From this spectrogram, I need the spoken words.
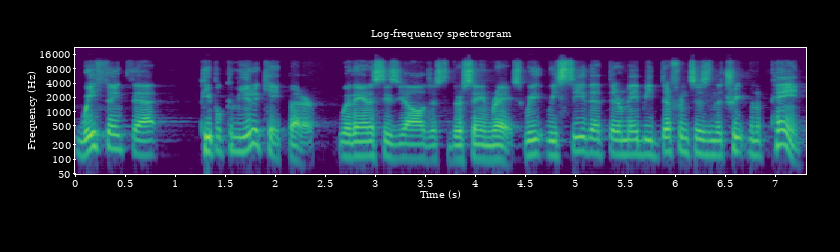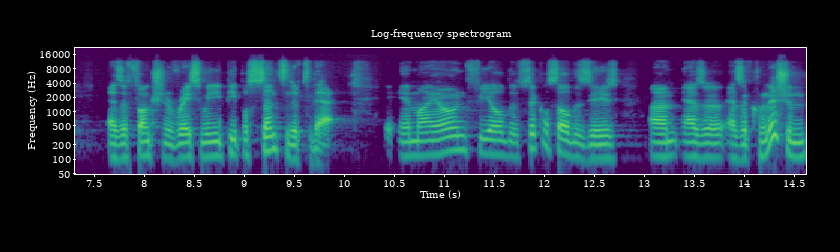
we think that people communicate better with anesthesiologists of their same race. We, we see that there may be differences in the treatment of pain as a function of race, and we need people sensitive to that. In my own field of sickle cell disease, um, as, a, as a clinician,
